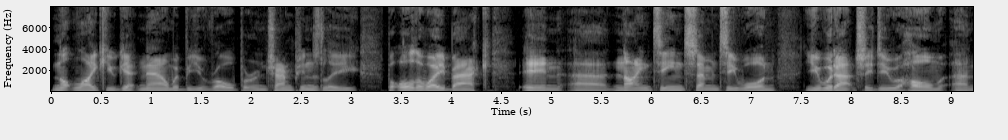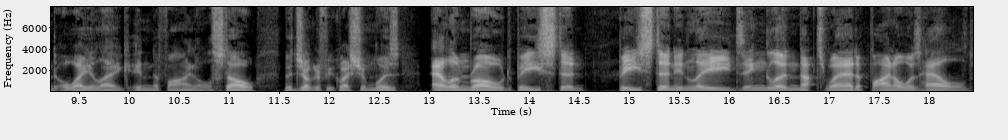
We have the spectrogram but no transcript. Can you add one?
not like you get now with the Europa and Champions League, but all the way back in uh, 1971, you would actually do a home and away leg in the final. So the geography question was Elland Road, Beeston. Beeston in Leeds, England. That's where the final was held.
